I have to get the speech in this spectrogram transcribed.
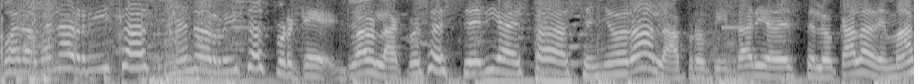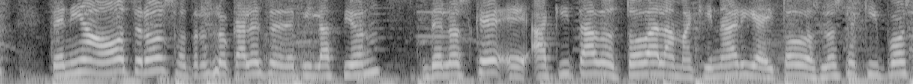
Bueno, menos risas, menos risas porque, claro, la cosa es seria. Esta señora, la propietaria de este local, además tenía otros, otros locales de depilación de los que eh, ha quitado toda la maquinaria y todos los equipos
